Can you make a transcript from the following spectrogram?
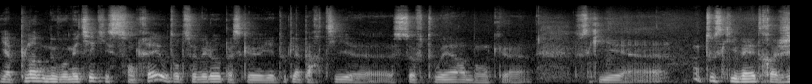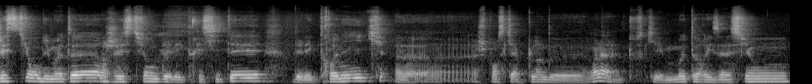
il y a plein de nouveaux métiers qui se sont créés autour de ce vélo parce qu'il y a toute la partie software, donc tout ce qui est tout ce qui va être gestion du moteur, gestion de l'électricité, d'électronique. je pense qu'il y a plein de voilà tout ce qui est motorisation.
